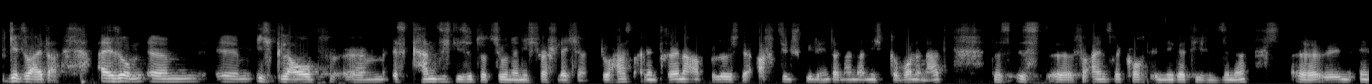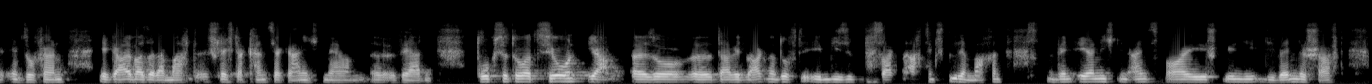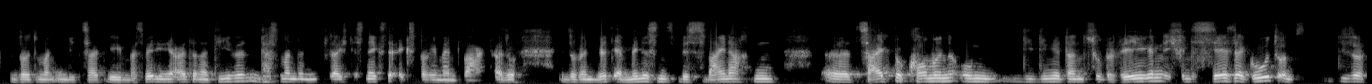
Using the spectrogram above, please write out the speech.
Geht's weiter. Also ähm, ähm, ich glaube, ähm, es kann sich die Situation ja nicht verschlechtern. Du hast einen Trainer abgelöst, der 18 Spiele hintereinander nicht gewonnen hat. Das ist äh, Vereinsrekord im negativen Sinne. Äh, in, in, insofern, egal was er da macht, schlechter kann es ja gar nicht mehr äh, werden. Drucksituation, ja, also äh, David Wagner durfte eben diese besagten 18 Spiele machen. Wenn er nicht in ein, zwei Spielen die, die Wende schafft, dann sollte man ihm die Zeit geben was wäre die Alternative, dass man dann vielleicht das nächste Experiment wagt. Also insofern wird er mindestens bis Weihnachten äh, Zeit bekommen, um die Dinge dann zu bewegen. Ich finde es sehr, sehr gut und diese,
